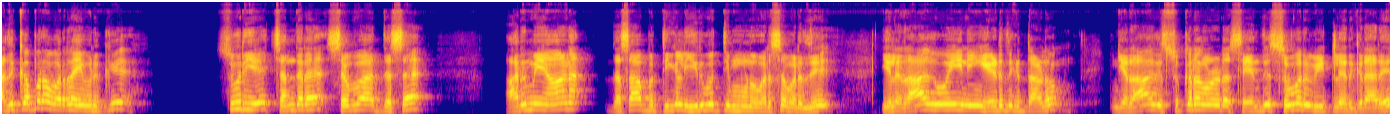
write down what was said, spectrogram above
அதுக்கப்புறம் வர்ற இவருக்கு சூரிய சந்திர செவ்வாய் தசை அருமையான தசாபுத்திகள் இருபத்தி மூணு வருஷம் வருது. இதில் ராகுவையும் நீங்கள் எடுத்துக்கிட்டாலும் இங்கே ராகு சுக்கரனோட சேர்ந்து சுவர் வீட்டில் இருக்கிறாரு.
